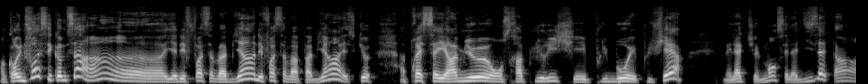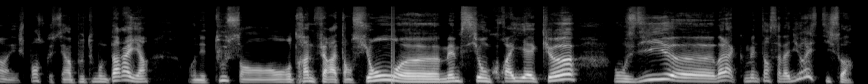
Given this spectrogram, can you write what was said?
Encore une fois, c'est comme ça. Hein. Il y a des fois, ça va bien, des fois, ça va pas bien. Est-ce que après, ça ira mieux, on sera plus riche et plus beau et plus fier? Mais là, actuellement, c'est la disette. Hein. Et je pense que c'est un peu tout le monde pareil. Hein. On est tous en, train de faire attention, euh, même si on croyait que, on se dit, euh, voilà, combien de temps ça va durer cette histoire?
